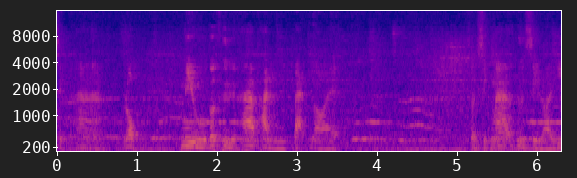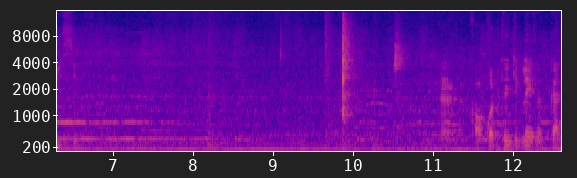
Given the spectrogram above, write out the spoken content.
5,275ลบมิวก็คือ 5,800 ส่วนซิกมาก็คือ 420อขอกดเครื่องคิดเลขแล้วกัน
